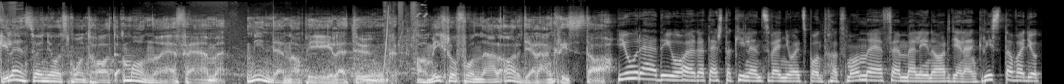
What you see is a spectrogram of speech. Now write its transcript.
98.6 Manna FM. Mindennapi életünk. A mikrofonnál Argyelán Kriszta. Jó rádió hallgatást a 98.6 Manna FM-mel, én Argyelán Kriszta vagyok,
